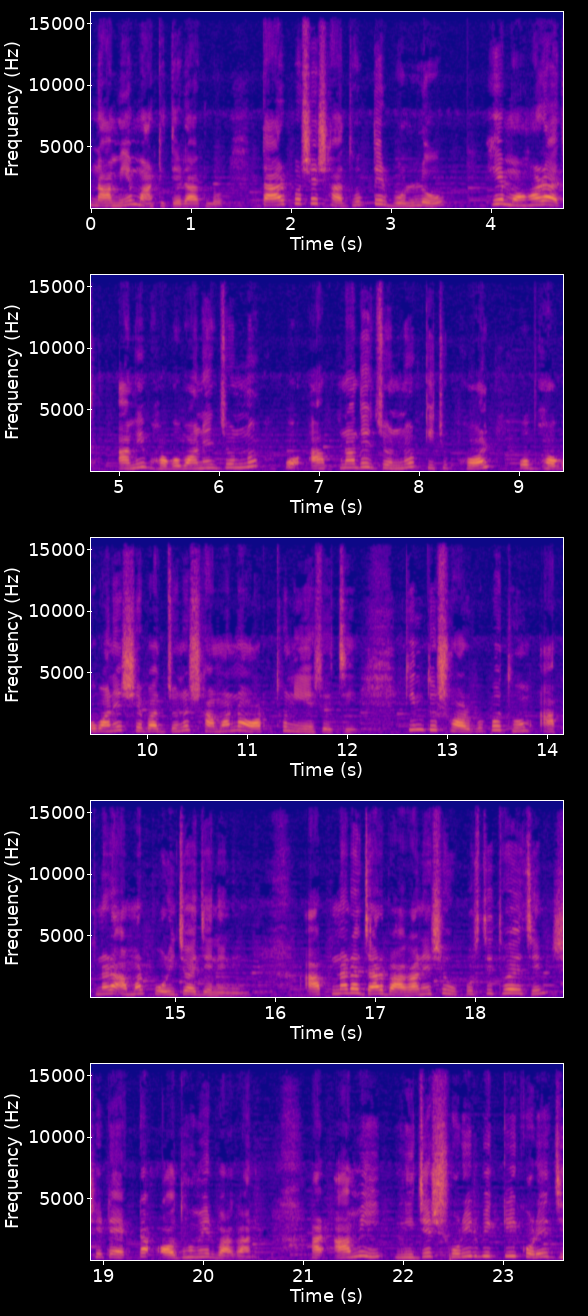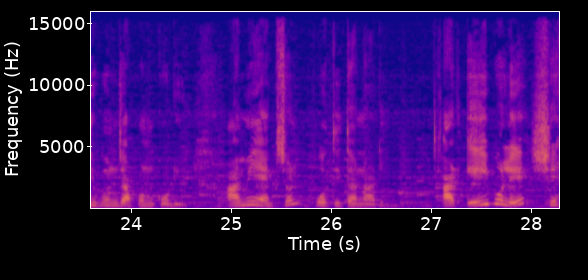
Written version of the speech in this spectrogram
নামিয়ে মাটিতে রাখল। তারপর সে সাধকদের বলল, হে মহারাজ, আমি ভগবানের জন্য ও আপনাদের জন্য কিছু ফল ও ভগবানের সেবার জন্য সামান্য অর্থ নিয়ে এসেছি। কিন্তু সর্বপ্রথম আপনারা আমার পরিচয় জেনে নিন। আপনারা যার বাগানে এসে উপস্থিত হয়েছেন, সেটা একটা অধমের বাগান। আর আমি নিজের শরীর বিক্রি করে জীবনযাপন করি। আমি একজন পতিতা নারী। আর এই বলে সে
